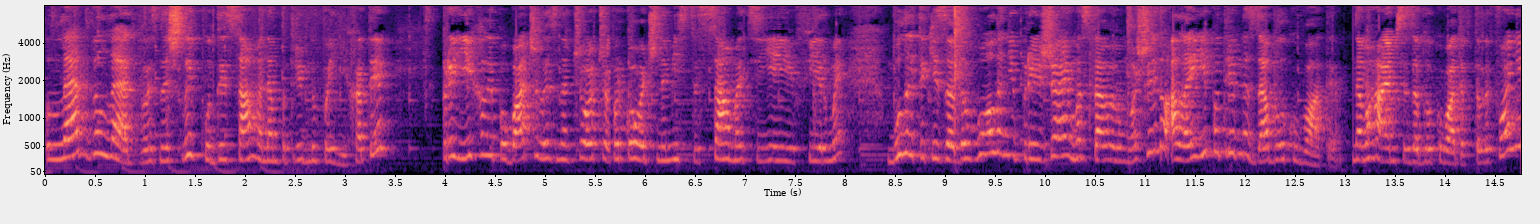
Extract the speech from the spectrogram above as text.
ледве-ледве знайшли, куди саме нам потрібно поїхати. Приїхали, побачили значочок, парковочне місце саме цієї фірми. Були такі задоволені, приїжджаємо, ставимо машину, але її потрібно заблокувати. Намагаємося заблокувати в телефоні.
